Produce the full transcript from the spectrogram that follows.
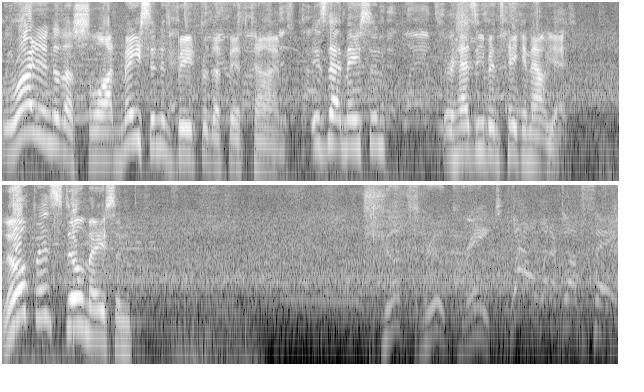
Right into the slot. Mason is beat for the fifth time. Is that Mason? Or has he been taken out yet? Nope, it's still Mason. Shook through. Great. Wow, what a glove save.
